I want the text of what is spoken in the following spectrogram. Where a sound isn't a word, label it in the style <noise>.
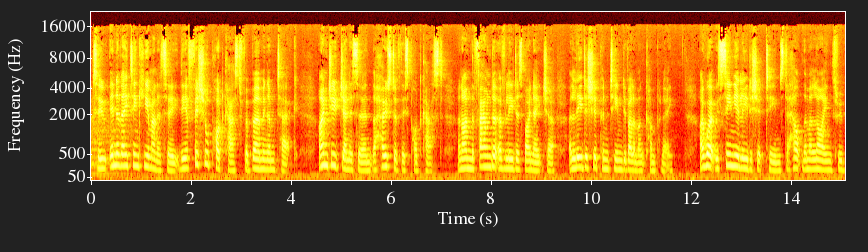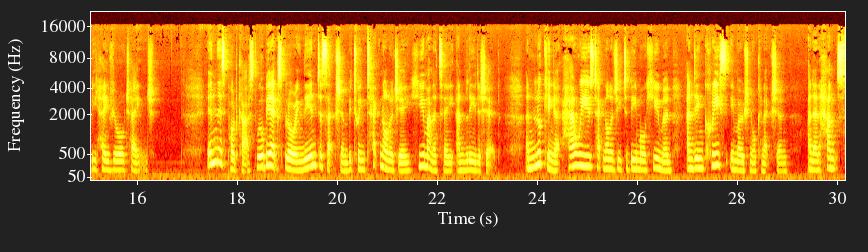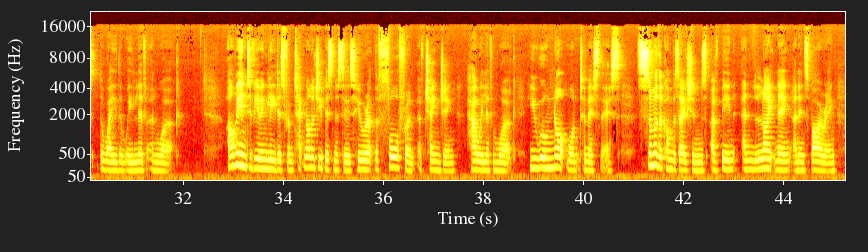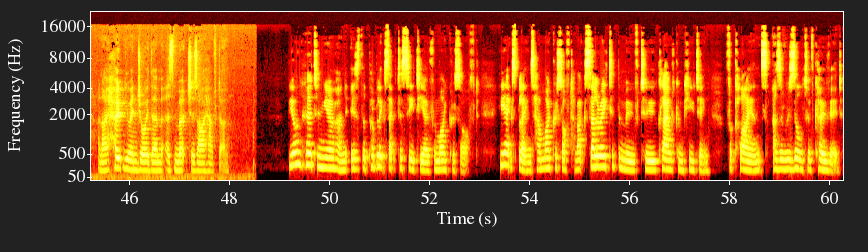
Welcome to Innovating Humanity, the official podcast for Birmingham Tech. I'm Jude Jennison, the host of this podcast, and I'm the founder of Leaders by Nature, a leadership and team development company. I work with senior leadership teams to help them align through behavioural change. In this podcast, we'll be exploring the intersection between technology, humanity, and leadership, and looking at how we use technology to be more human and increase emotional connection and enhance the way that we live and work. I'll be interviewing leaders from technology businesses who are at the forefront of changing how we live and work. You will not want to miss this. Some of the conversations have been enlightening and inspiring, and I hope you enjoy them as much as I have done. Bjorn Hurton Johan is the public sector CTO for Microsoft. He explains how Microsoft have accelerated the move to cloud computing for clients as a result of COVID.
